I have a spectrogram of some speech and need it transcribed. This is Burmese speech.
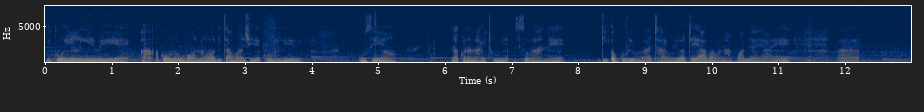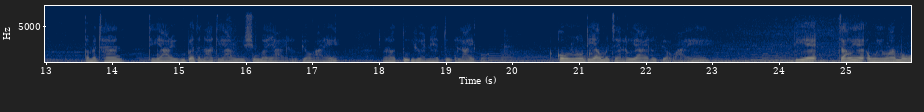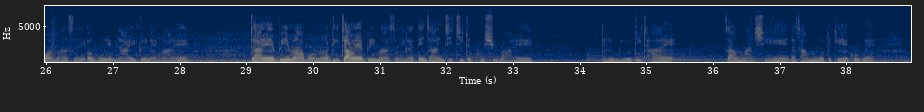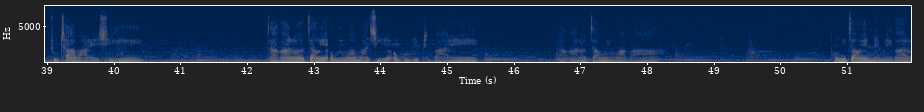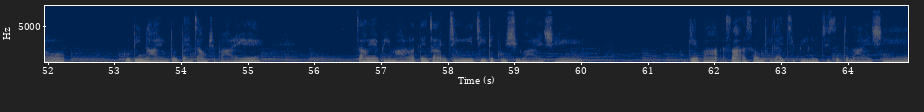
ဒီကိုရင်လေးတွေရဲ့ကအကုန်လုံးပေါ့နော်ဒီကျောင်းမှာရှိတဲ့ကိုရင်လေးတွေဦးစင်ရောည9နာရီထိုးပြီးဆိုတာနဲ့ဒီအုတ်ဂူတွေပေါ်မှာထိုင်ပြီးတော့တရားဘာဝနာပွားများရတယ်အဲကမ္မထန် တရားတွေဝိပဿနာတရားတွေရှုမှတ်ရတယ်လို့ပြောပါတယ်အဲ့တော့သူ့အရွယ်နဲ့သူ့အလိုက်ပေါ့အကုန်လုံးတရားမကြံလို့ရတယ်လို့ပြောပါတယ်ဒီရဲ့ကျောင်းရဲ့အဝင်ဝမိုးဝမှာဆိုရင်အုတ်ဂူတွေအများကြီးတွေ့နိုင်ပါတယ်ဒါရဲ့ဘေးမှာပေါ့နော်ဒီကျောင်းရဲ့ဘေးမှာဆိုရင်လည်းတင်ချိုင်းကြီးကြီးတစ်ခုရှိပါတယ်အဲ့လိုမျိုးတည်ထားတဲ့ကျောင်းမှာရှင်ဒါကြောင့်မလို့တကယ်ကိုပဲထူခြားပါတယ်ရှင် ဒါကတော့ကျောင်းရဲ့အဝင်ဝမှာရှိတဲ့အုတ်ဂူလေးဖြစ်ပါတယ်ဒါကတော့ကျောင်းဝင်ဝပါဘုန်းကြီးကျောင်းရဲ့နာမည်ကတော့ကုတိနာယုံတုတ်တန်ကျောင်းဖြစ်ပါတယ်ကျောင်းရဲ့ပြီးမှာတော့တင်ကျောင်းအကြီးကြီးတစ်ခုရှိပါတယ်ရှင်ဟုတ်ကဲ့ပါအစအဆုံးထိလိုက်ကြည့်ပြီးလို့ကျေးဇူးတင်ပါတယ်ရှင်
